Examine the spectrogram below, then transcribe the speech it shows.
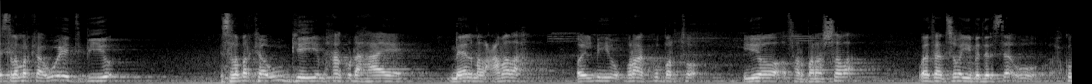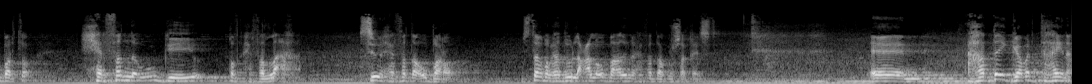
isla markaa u edbiyo isla markaa uu geeyo maxaan ku dhahaaye meel malcamad ah oo ilmihii uu qur'aanka ku barto iyo farbarashada. Wafansoma iyo madrasa uu wax ku barto. Xirfadna uu u geeyo qof xirfadla ah si uu xirfadda u baro. Mustaqbalka hadduu lacalla u baahdo inu xirfadda ku shaqaysto hadday gabadh tahayna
